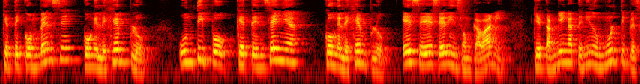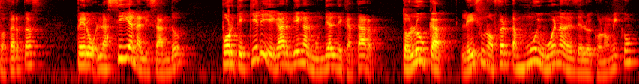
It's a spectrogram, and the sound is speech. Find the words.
que te convence con el ejemplo, un tipo que te enseña con el ejemplo. Ese es Edinson Cavani, que también ha tenido múltiples ofertas, pero las sigue analizando porque quiere llegar bien al Mundial de Qatar. Toluca le hizo una oferta muy buena desde lo económico,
